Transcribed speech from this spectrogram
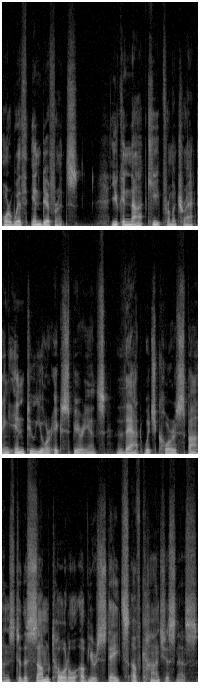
or with indifference. You cannot keep from attracting into your experience that which corresponds to the sum total of your states of consciousness.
